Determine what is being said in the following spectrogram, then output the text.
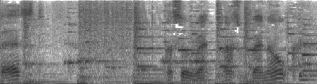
first. That's a Re that's Renault.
